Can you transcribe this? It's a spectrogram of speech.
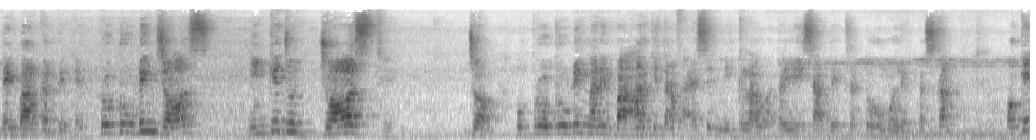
देखभाल करते थे। प्रोट्रूडिंग जॉज इनके जो जॉज थे जॉ वो प्रोट्रूडिंग माने बाहर की तरफ़ ऐसे निकला हुआ था, ये हिसाब देख सकते हो होमो इरेक्टस का। Okay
